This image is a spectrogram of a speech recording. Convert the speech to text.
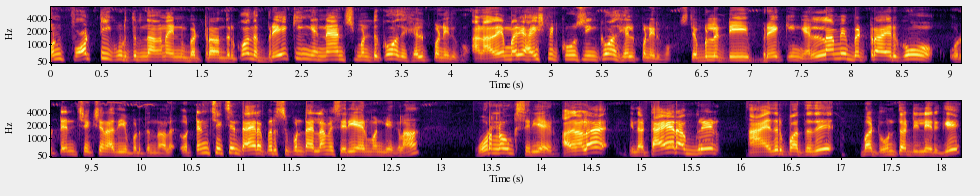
ஒன் ஃபார்ட்டி கொடுத்துருந்தாங்கன்னா இன்னும் பெட்டராக இருந்திருக்கும். அந்த பிரேக்கிங் என்ஹான்ஸ்மெண்ட்டுக்கும் அது ஹெல்ப் பண்ணியிருக்கும் அண்ட் அதே மாதிரி ஹை ஸ்பீட் க்ரூசிங்க்கும் அது ஹெல்ப் பண்ணியிருக்கும் ஸ்டெபிலிட்டி பிரேக்கிங் எல்லாமே பெட்டராக இருக்கும் ஒரு டென் செக்ஷன் அதிகப்படுத்துறதுனால. ஒரு டென் செக்ஷன் டயரை பெருசு பண்ணிட்டா எல்லாமே சரியாயிருமான்னு கேட்கலாம். ஓரளவுக்கு சரியாயிரும். அதனால் இந்த டயர் அப்கிரேட் நான் எதிர்பார்த்தது பட் ஒன் தேர்ட்டிலே இருக்குது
